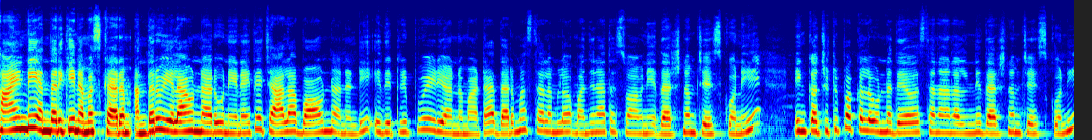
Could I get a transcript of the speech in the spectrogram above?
హాయ్ అండి అందరికీ నమస్కారం. అందరూ ఎలా ఉన్నారు? నేనైతే చాలా బాగున్నానండి. ఇది ట్రిప్ వీడియో అన్నమాట. ధర్మస్థలంలో మంజునాథ స్వామిని దర్శనం చేసుకొని ఇంకా చుట్టుపక్కల ఉన్న దేవస్థానాలన్నీ దర్శనం చేసుకొని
